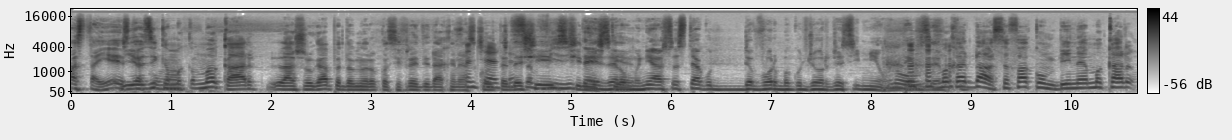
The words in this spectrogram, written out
Asta este Eu zic că acum. mă, măcar l-aș ruga pe domnul Rocco Sifredi dacă ne Să ascultă, încerce. să deși cine viziteze știe. România, să stea cu, de vorbă cu George Simion. de Nu, exemplu. măcar da, să facă un bine, măcar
